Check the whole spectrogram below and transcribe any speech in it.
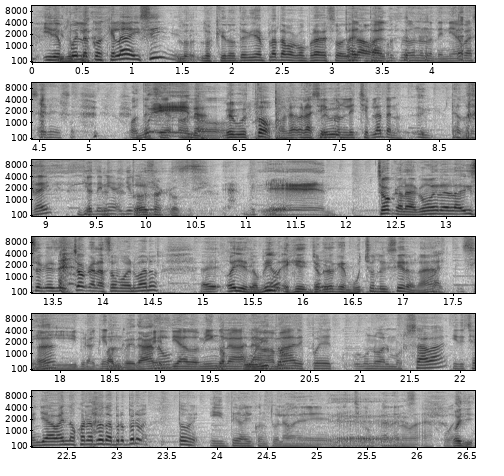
Y después lo- los congelaba y sí. lo- los que no tenían plata para comprar helados. pa- uno no tenía para hacer eso. O te hacía- o Buena, lo- me gustó. O lo, lo hacía Me con gustó. leche de plátano. ¿Te acordáis? Yo tenía... Yo Todas esas cosas. Bien. Chócala, ¿cómo era el aviso que dice chócala, somos hermanos? Eh, oye, lo mismo, es que yo creo que muchos lo hicieron, ¿ah? Sí, ¿Ah? pero aquí Pa'l verano, el día domingo la, la mamá después uno almorzaba y decían ya vayan a jugar a la pelota, pero, pero tome y te vas con tu helado de, de leche con plátano a jugar. Oye,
